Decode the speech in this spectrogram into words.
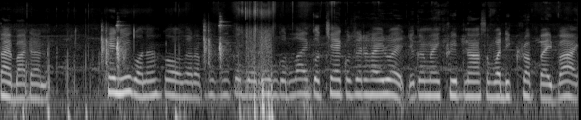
ใต้บาดันแค่นี้ก่อนนะ ก็สำหรับคลิปนี้ก็อย่าลืมกดไลค์ กดแชร์ กดซับสไครต์ด้วย เจอกันใหม่คลิปหน้า สวัสดีครับ บ๊ายบาย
